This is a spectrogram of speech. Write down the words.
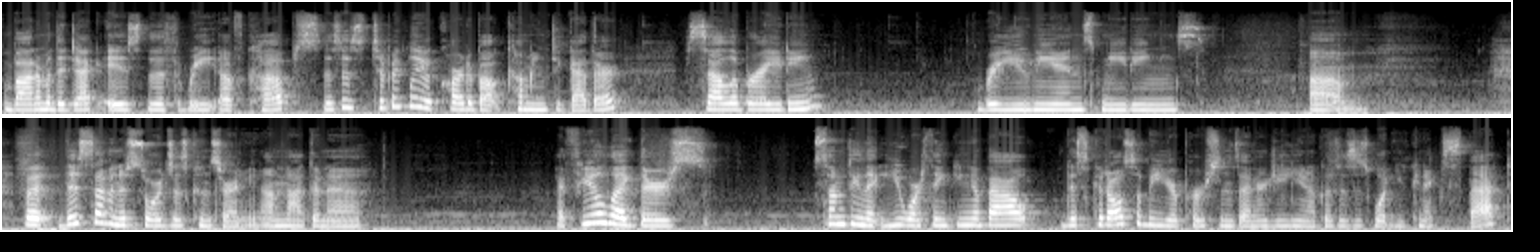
Bottom of the deck is the Three of Cups. This is typically a card about coming together, celebrating, reunions, meetings, um, but this Seven of Swords is concerning. I'm not gonna... I feel like there's something that you are thinking about. This could also be your person's energy, you know, because this is what you can expect.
